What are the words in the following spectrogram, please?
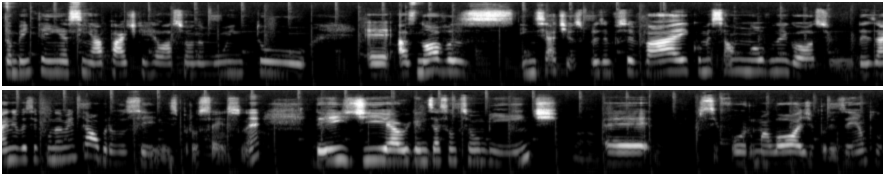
também tem assim a parte que relaciona muito é, as novas iniciativas. Por exemplo, você vai começar um novo negócio, o design vai ser fundamental para você nesse processo, né? Desde a organização do seu ambiente, uhum. é, se for uma loja, por exemplo,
